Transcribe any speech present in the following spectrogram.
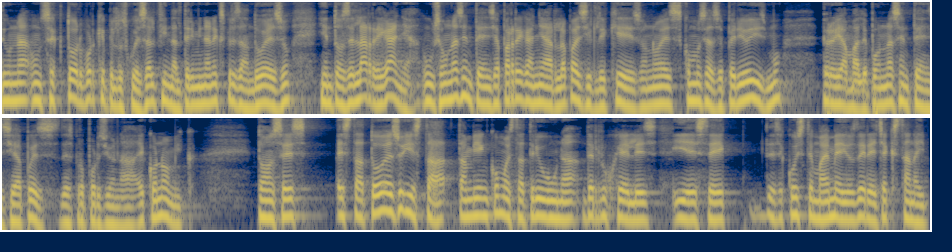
de un sector, porque pues, los jueces al final terminan expresando eso, y entonces la regaña, usa una sentencia para regañarla, para decirle que eso no es como se hace periodismo, pero además le pone una sentencia pues desproporcionada económica. Entonces está todo eso y está también como esta tribuna de Rugeles y ese, de ese ecosistema de medios derecha que están ahí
